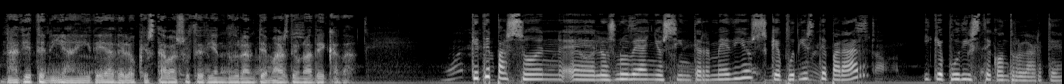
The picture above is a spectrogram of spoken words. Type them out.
Nadie tenía idea de lo que estaba sucediendo durante más de una década. ¿Qué te pasó en eh, los nueve años intermedios que pudiste parar y que pudiste controlarte?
